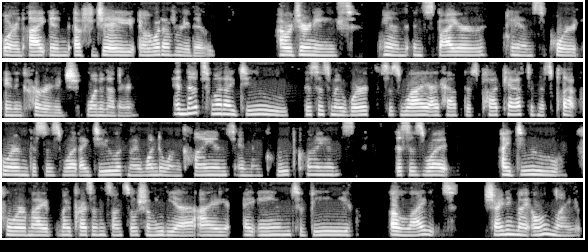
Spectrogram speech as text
or an INFJ or whatever it is. Our journeys can inspire and support and encourage one another. And that's what I do. This is my work. This is why I have this podcast and this platform. This is what I do with my one to one clients and my group clients. This is what I do for my, my presence on social media. I, I aim to be a light, shining my own light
